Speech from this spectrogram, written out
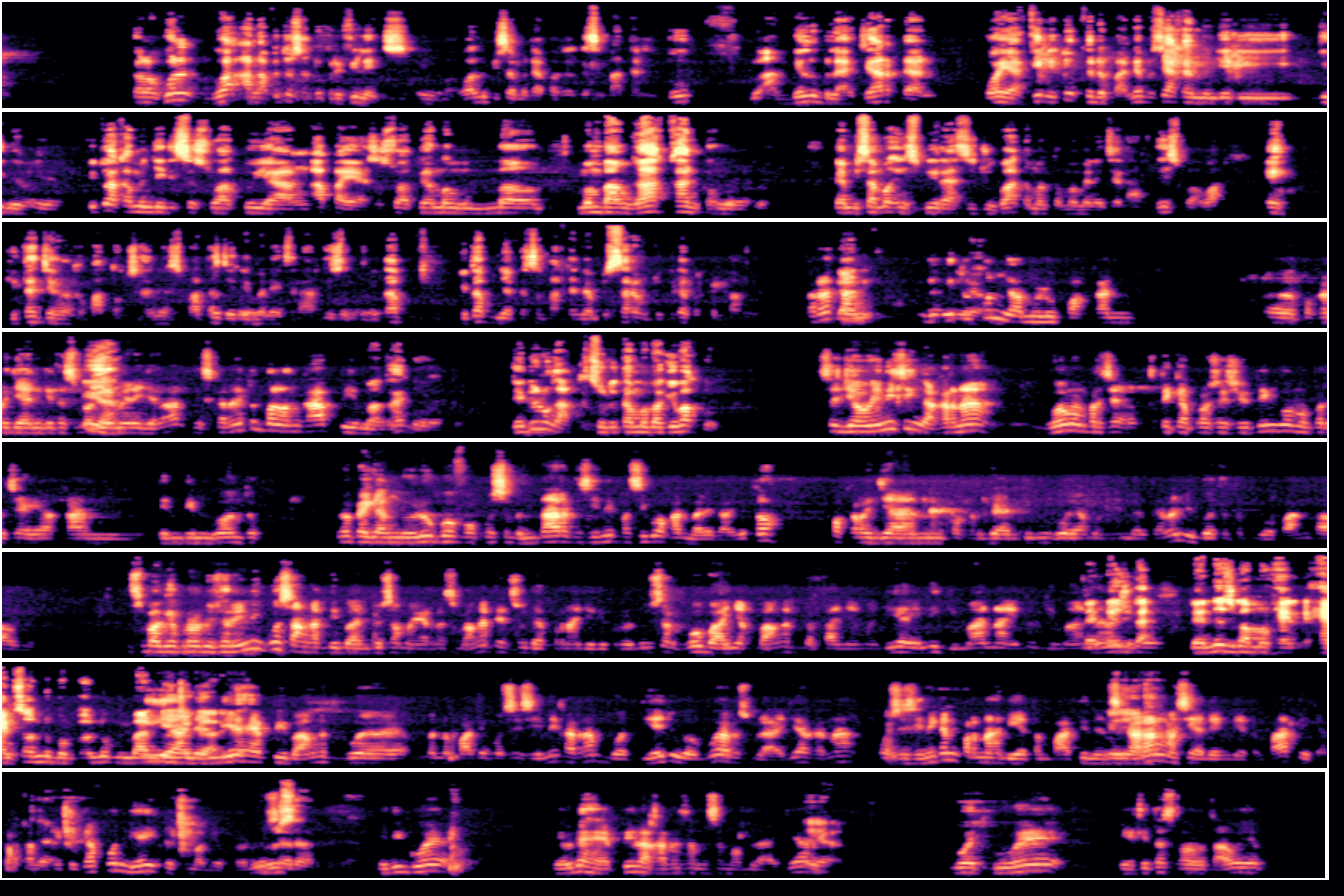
Kalau gue gue anggap itu satu privilege. Bahwa lu bisa mendapatkan kesempatan itu lu ambil lu belajar dan gue yakin itu ke depannya pasti akan menjadi gini loh Iya. itu akan menjadi sesuatu yang apa ya sesuatu yang meng- mem- membanggakan kalau menurut gue dan bisa menginspirasi juga teman-teman manajer artis bahwa eh kita jangan kepatok hanya sebatas Betul. jadi manajer artis kita kita punya kesempatan yang besar untuk kita berkembang karena dan- kan itu iya. pun nggak melupakan eh, pekerjaan kita sebagai Iya. manajer artis karena itu melengkapi makanya jadi lu nggak kesulitan membagi waktu sejauh ini sih nggak karena gue mempercaya ketika proses syuting gue mempercayakan tim-tim gue untuk lo pegang dulu gue fokus sebentar ke sini pasti gue akan balik lagi. Toh pekerjaan pekerjaan tim gue yang menghandle talent juga tetap gue pantau gitu sebagai produser ini gue sangat dibantu sama Ernest banget yang sudah pernah jadi produser gue banyak banget bertanya sama dia ini gimana itu gimana Dan dia gitu. juga dan dia juga hands on untuk untuk membantu iya juga dan dia happy banget gue menempati posisi ini karena buat dia juga gue harus belajar karena posisi ini kan pernah dia tempatin dan Iya. sekarang masih ada yang dia tempati kan Iya. ketika pun dia ikut sebagai produser produser jadi gue ya udah happy lah karena sama-sama belajar Iya. buat gue ya kita selalu tahu ya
